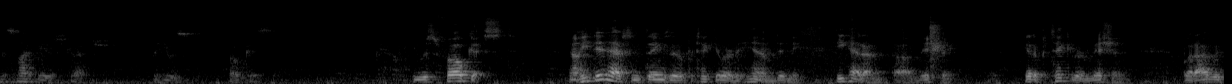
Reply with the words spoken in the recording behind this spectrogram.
This might be a stretch, but he was focused. He was focused. Now, he did have some things that are particular to him, didn't he? He had a, a mission. He had a particular mission. But I would,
